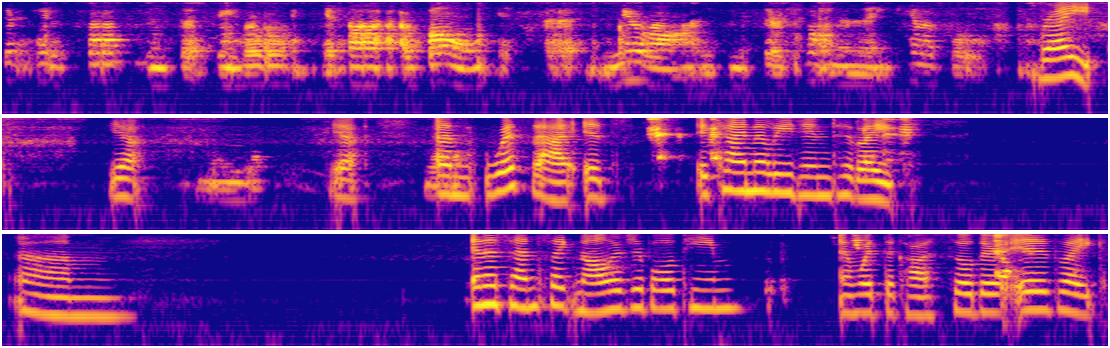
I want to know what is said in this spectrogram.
different type of substance that's being broken. It's not a bone. It's uh, neurons and serotonin and chemicals. Right. Yeah. And, Yeah. And with that, it's it kind of leads into like um in a sense like knowledgeable team and with the cost. So there is like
